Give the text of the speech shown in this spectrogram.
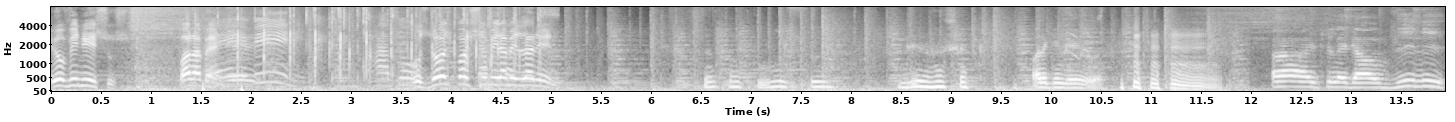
E o Vinícius? Parabéns. Ei, Vini! Arrasou. Os dois podem subir a mezanine. Olha quem ganhou. Ai, que legal. Vini,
